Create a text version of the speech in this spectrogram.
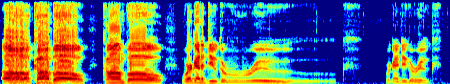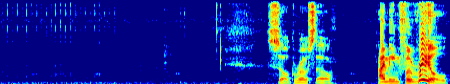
Oh, combo! Combo! We're gonna do Garruk. We're gonna do Garruk. So gross, though. I mean, for real!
